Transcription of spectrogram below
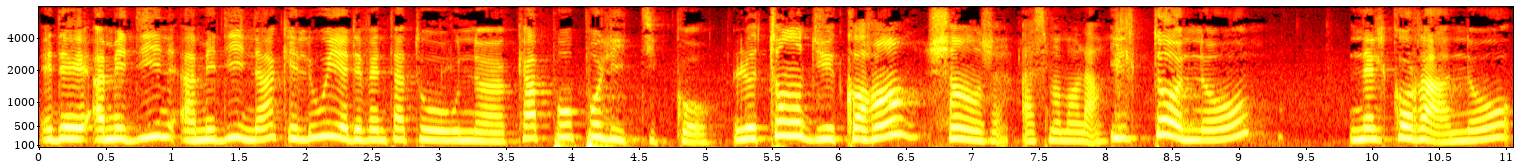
Ed è a Medina, a Medina che lui è diventato un eh, capo politico. Le ton du Coran change à ce moment-là. Il tono nel Corano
